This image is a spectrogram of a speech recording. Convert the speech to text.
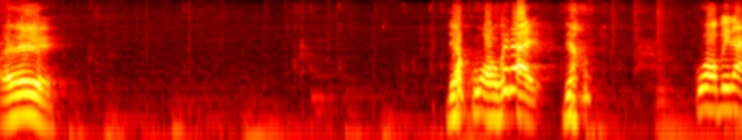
เอ้ย เดี๋ยวกูออกไม่ได้ เดี๋ยว กูออกไม่ได้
